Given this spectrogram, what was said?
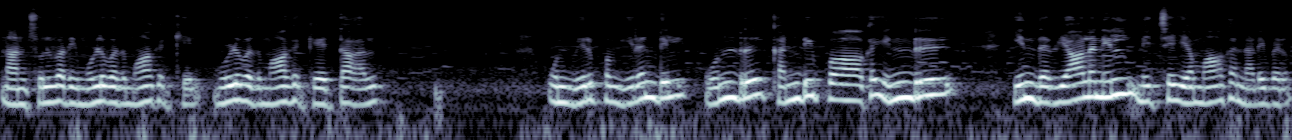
நான் சொல்வதை முழுவதுமாக கேள் முழுவதுமாக கேட்டால் உன் விருப்பம் இரண்டில் ஒன்று கண்டிப்பாக இன்று இந்த வியாழனில் நிச்சயமாக நடைபெறும்.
